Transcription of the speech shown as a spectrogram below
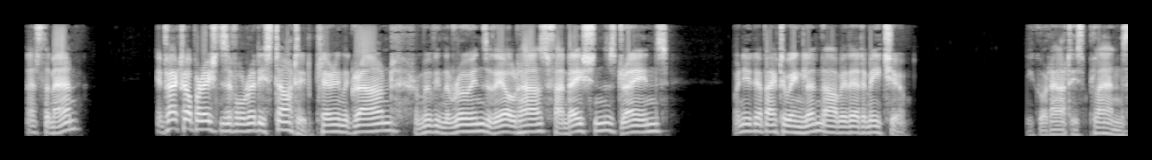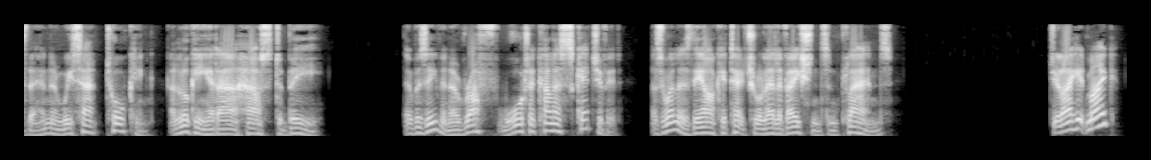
That's the man. In fact, operations have already started, clearing the ground, removing the ruins of the old house, foundations, drains. When you go back to England, I'll be there to meet you. He got out his plans then, and we sat talking and looking at our house to be. There was even a rough watercolour sketch of it, as well as the architectural elevations and plans. Do you like it, Mike?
